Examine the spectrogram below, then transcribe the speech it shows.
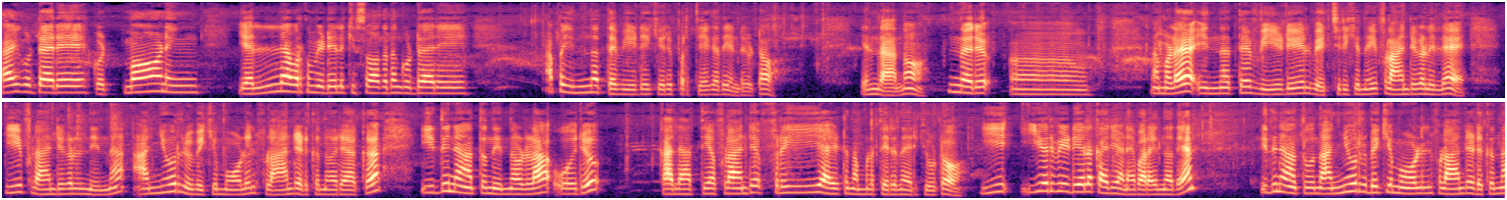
Hi കൂട്ടുകാരെ. Good morning. എല്ലാവർക്കും വീഡിയോയിലേക്ക് സ്വാഗതം കൂട്ടുകാരെ. അപ്പോൾ ഇന്നത്തെ വീഡിയോയ്ക്ക് ഒരു പ്രത്യേകതയുണ്ട് കേട്ടോ. എന്താണെന്നോ ഇന്നൊരു നമ്മൾ ഇന്നത്തെ വീഡിയോയിൽ വെച്ചിരിക്കുന്ന ഈ ഫ്ലാന്റുകളില്ലേ ഈ ഫ്ലാന്റുകളിൽ നിന്ന് അഞ്ഞൂറ് രൂപയ്ക്ക് മുകളിൽ ഫ്ലാന്റ് എടുക്കുന്ന ഒരാൾക്ക് ഇതിനകത്ത് നിന്നുള്ള ഒരു കലാത്തിയ ഫ്ലാന്റ് ഫ്രീ ആയിട്ട് നമ്മൾ തരുന്നതായിരിക്കും കേട്ടോ. ഈ ഈ ഒരു വീഡിയോയിലെ കാര്യമാണ് പറയുന്നത്. ഇതിനകത്തു നിന്ന് അഞ്ഞൂറ് രൂപയ്ക്ക് മുകളിൽ ഫ്ലാന്റ് എടുക്കുന്ന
